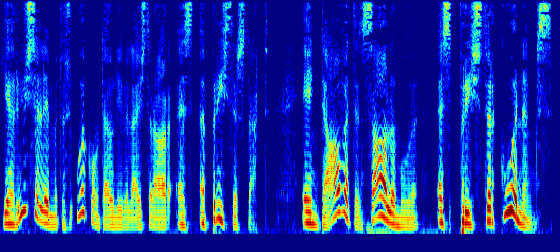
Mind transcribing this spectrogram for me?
Jerusalem moet ons ook onthou liewe luisteraar is 'n priesterstad en Dawid en Salomo is priesterkonings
